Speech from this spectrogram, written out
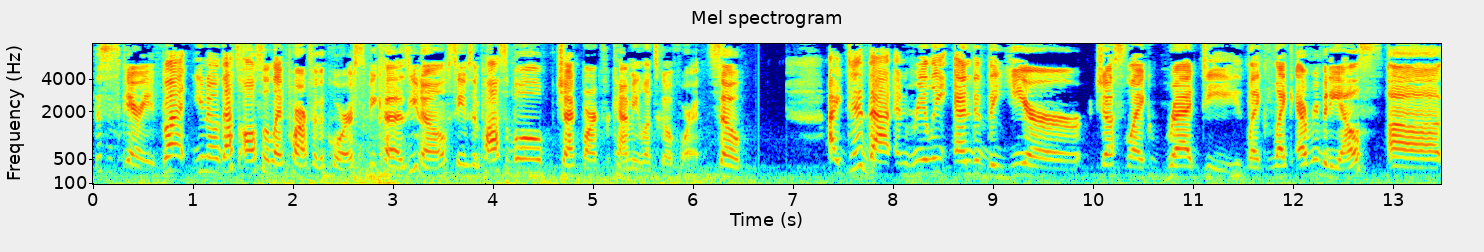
this is scary. But, you know, that's also like par for the course because, you know, seems impossible. Check mark for Kemi. Let's go for it. So I did that and really ended the year just like ready, like, like everybody else. Uh,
